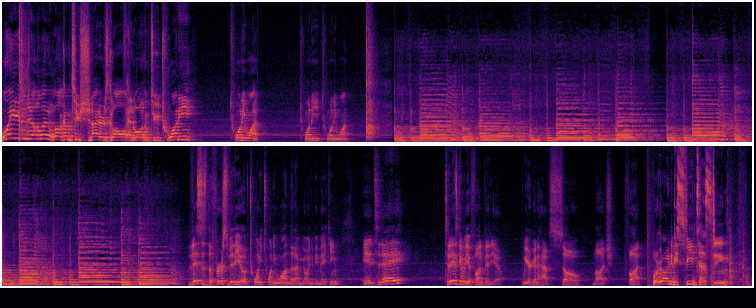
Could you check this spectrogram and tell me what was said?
Ladies and gentlemen, welcome to Schneiter's Golf and welcome to 2021. 2021. This is the first video of 2021 that I'm going to be making. And today, today's gonna be a fun video. We are gonna have so much fun. We're going to be speed testing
